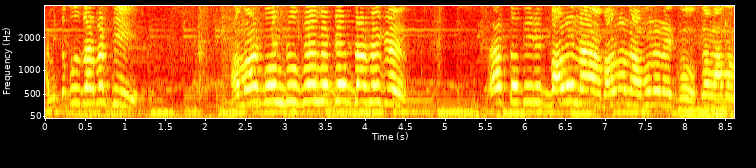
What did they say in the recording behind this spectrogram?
আমি তো বুঝবার পারছি। আমার বন্ধু প্রেমে দেবদাস হয়েছে। এত পিরিত ভালো না ভালো না মনে রাখব কারণ আমার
